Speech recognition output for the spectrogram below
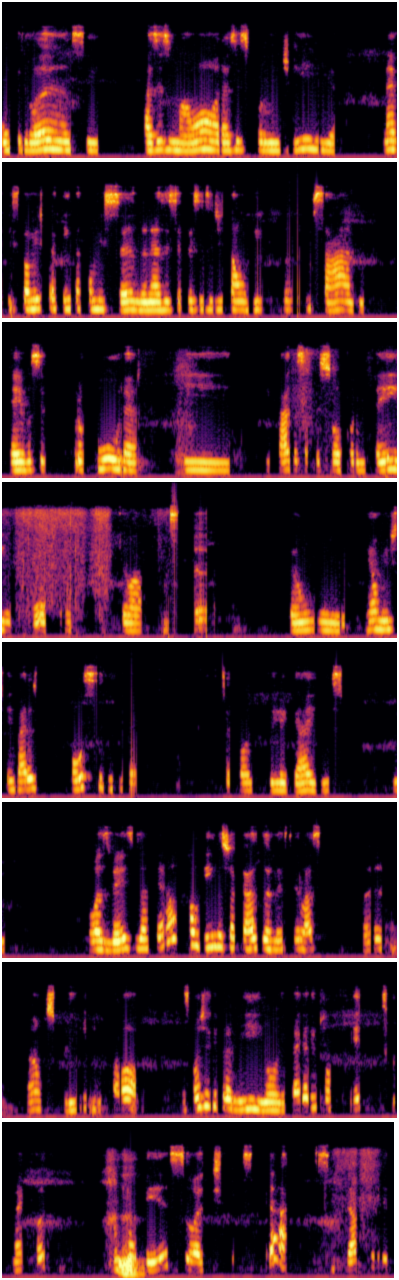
um freelance, às vezes uma hora, às vezes por um dia, né? Principalmente para quem está começando, né? Às vezes você precisa editar um vídeo, você não sabe, aí você procura e, e paga essa pessoa por um tempo, ou por, sei lá, então realmente tem várias possibilidades você pode delegar isso. Ou às vezes até alguém da sua casa, né, sei lá, não, os primos, fala, ó, responde aqui para mim, pega ali um pouco né? No hum. começo, a gente tem que se virar, se virar mesmo.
